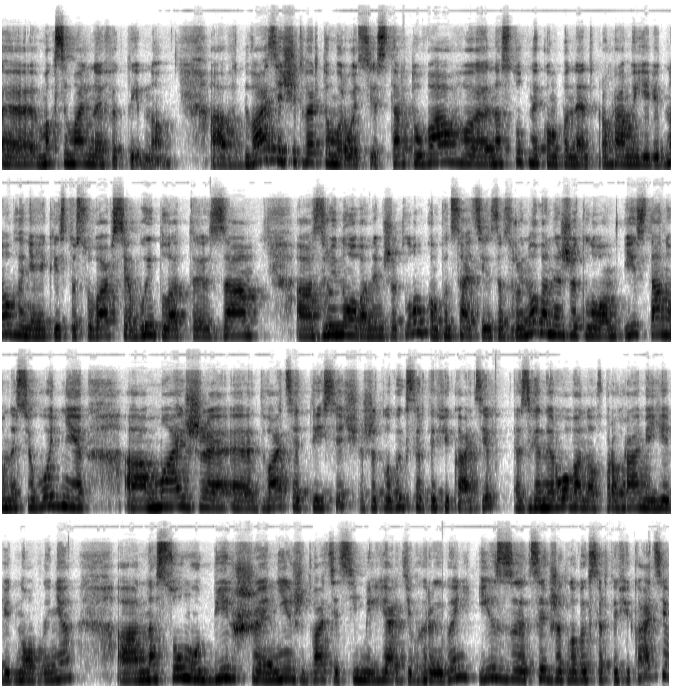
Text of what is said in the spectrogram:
е, максимально ефективно. В 2024 році стартував е, наступний компонент програми є відновлення, який стосувався виплат за зруйнованим житлом, компенсації за зруйноване житло. І станом на сьогодні майже е, 20 тисяч житлових сертифікатів згенеровано в програмі є відновлення на суму більше ніж 27 мільярдів гривень. Із цих житлових сертифікатів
